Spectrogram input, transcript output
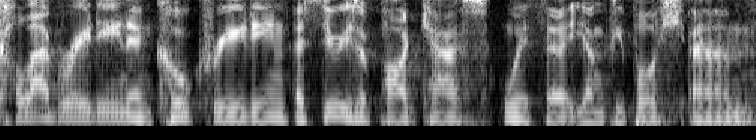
collaborating and co-creating a series of podcasts with uh, young people um,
